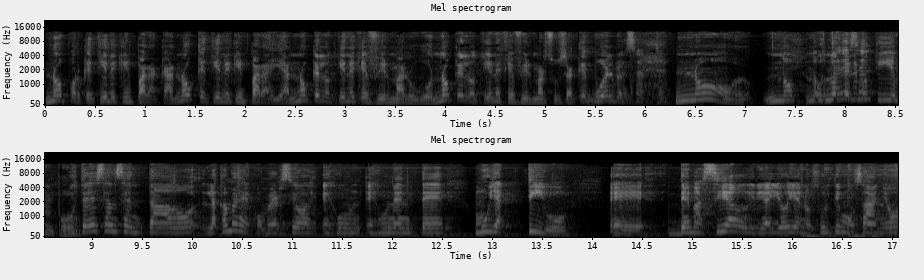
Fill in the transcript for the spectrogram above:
No porque tiene que ir para acá, no que tiene que ir para allá, no que lo tiene que firmar Hugo, no que lo tiene que firmar Susa, que vuelve. Exacto. No, no, no, tenemos han- tiempo. Ustedes se han sentado, la Cámara de Comercio es- es un, es un ente muy activo, eh, demasiado diría yo, y en los últimos años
